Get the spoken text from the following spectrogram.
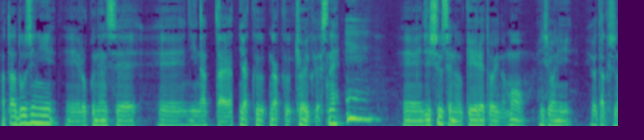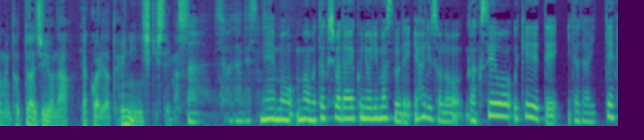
また同時に、えー、6年生、えー、になった薬学教育ですね。えーえー、実習生の受け入れというのも非常に私どもにとっては重要な役割だというふうに認識しています。あそうなんですね。もう、まあ私は大学におりますので、やはりその学生を受け入れていただいて、ま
